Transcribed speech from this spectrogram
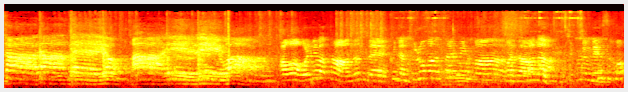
사랑해요 아이리와 아마 원리가 다 아는데 그냥 들어가는 타이밍만 맞아. 집중해서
